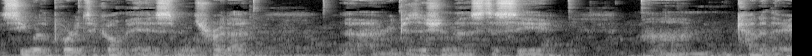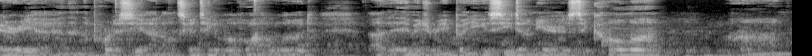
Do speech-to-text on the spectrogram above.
see where the port of Tacoma is. We'll try to uh, reposition this to see um, kind of the area and then the port of Seattle. It's going to take a little while to load uh, the imagery, but you can see down here is Tacoma, um,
